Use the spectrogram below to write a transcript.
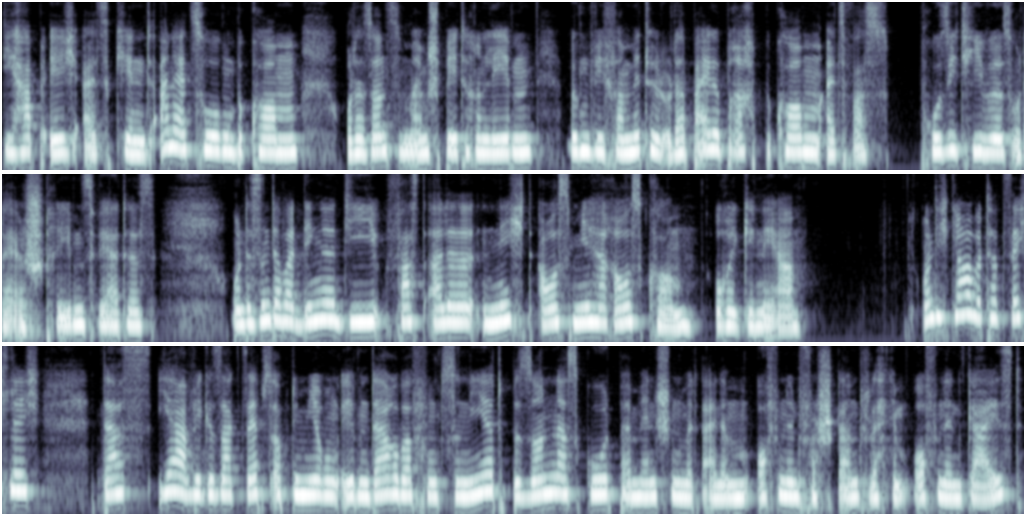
die habe ich als Kind anerzogen bekommen oder sonst in meinem späteren Leben irgendwie vermittelt oder beigebracht bekommen als was Positives oder Erstrebenswertes. Und es sind aber Dinge, die fast alle nicht aus mir herauskommen, originär. Und ich glaube tatsächlich, dass, ja, wie gesagt, Selbstoptimierung eben darüber funktioniert, besonders gut bei Menschen mit einem offenen Verstand oder einem offenen Geist,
